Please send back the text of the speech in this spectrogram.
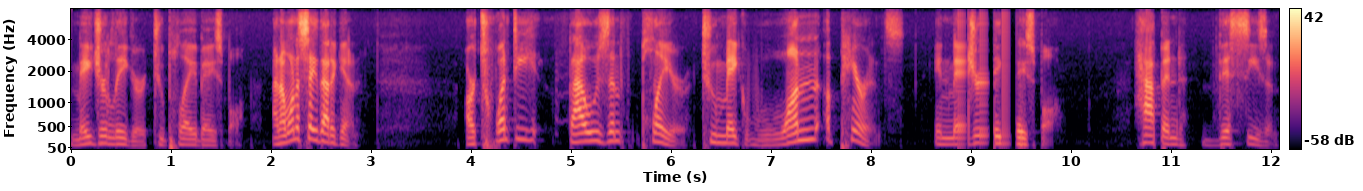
major leaguer to play baseball. And I want to say that again. Our 20,000th player to make one appearance in Major League Baseball happened this season,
